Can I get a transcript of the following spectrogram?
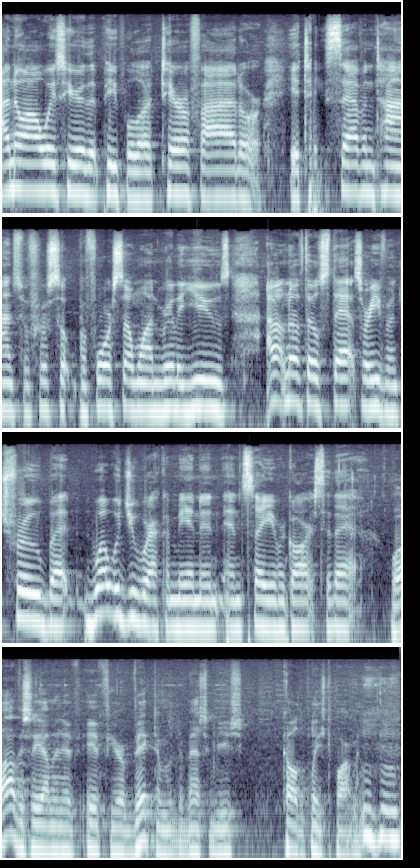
I know I always hear that people are terrified, or it takes seven times before before someone really use. I don't know if those stats are even true, but what would you recommend and, and say in regards to that? Well, obviously, I mean, if, if you're a victim of domestic abuse, call the police department. Mm -hmm.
